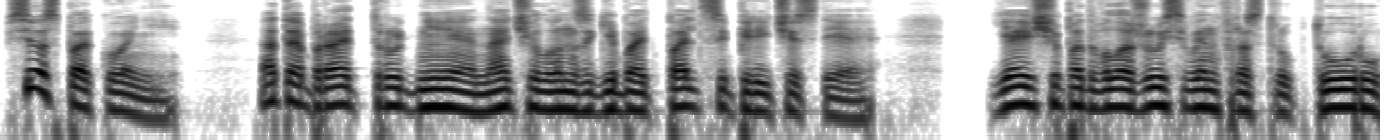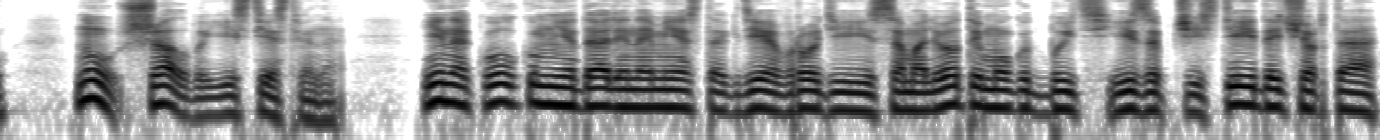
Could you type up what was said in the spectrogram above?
Все спокойней. Отобрать труднее, начал он загибать пальцы, перечисляя. Я еще подвложусь в инфраструктуру, ну, шалвы, естественно. И наколку мне дали на место, где вроде и самолеты могут быть, и запчастей до черта.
